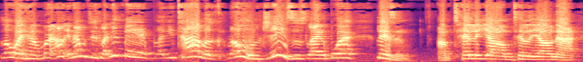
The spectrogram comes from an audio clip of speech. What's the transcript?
Lord have mercy. And I was just like, this man, like, you Tyler, oh, Jesus, like, boy, listen, I'm telling y'all, I'm telling y'all now,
